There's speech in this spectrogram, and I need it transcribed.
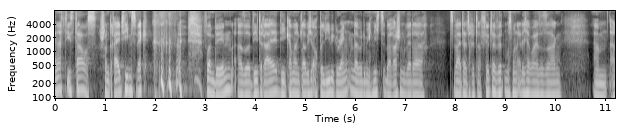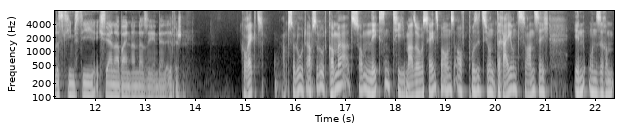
NFT Stars, schon drei Teams weg von denen. Also die drei, die kann man, glaube ich, auch beliebig ranken. Da würde mich nichts überraschen, wer da Zweiter, Dritter, Vierter wird, muss man ehrlicherweise sagen. Ähm, alles Teams, die ich sehr nah beieinander sehe in der Division. Korrekt. Absolut, absolut. Kommen wir zum nächsten Team. Also Saints bei uns auf Position 23 in unserem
